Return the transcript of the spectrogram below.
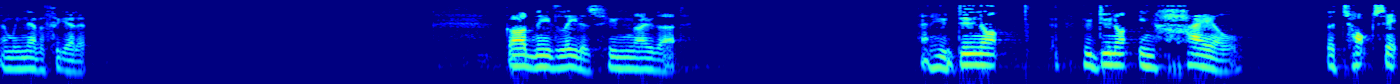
And we never forget it. God needs leaders who know that and who do not, who do not inhale the toxic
